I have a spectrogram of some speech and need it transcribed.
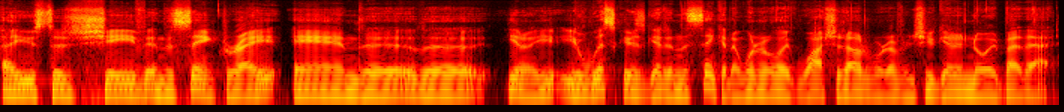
I used to shave in the sink, right? And the the you know your whiskers get in the sink, and I wouldn't like wash it out or whatever, and she'd get annoyed by that.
